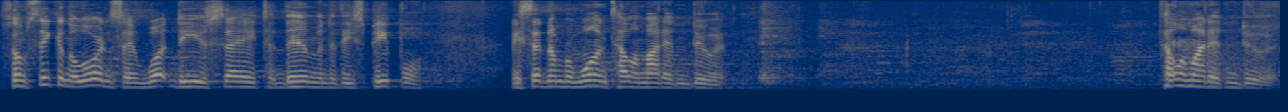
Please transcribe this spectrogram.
So I'm seeking the Lord and saying, What do you say to them and to these people? he said, Number one, tell them I didn't do it. Tell them I didn't do it.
